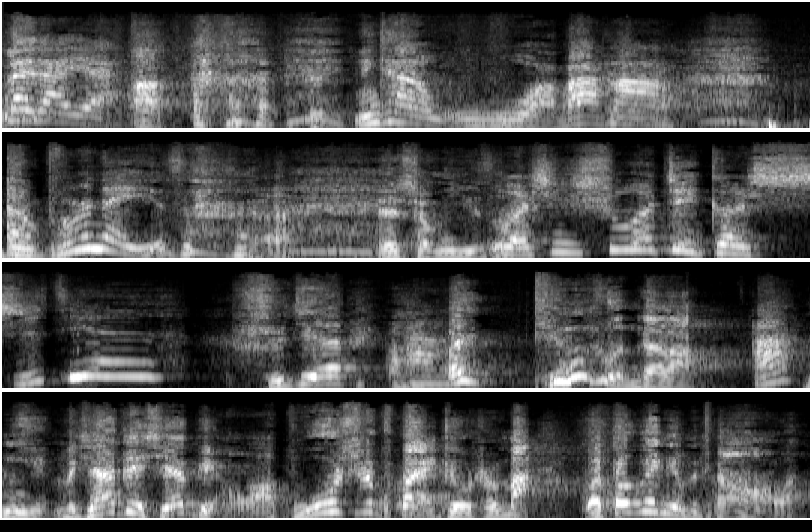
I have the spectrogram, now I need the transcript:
赖大爷啊，您看我吧哈，嗯，不是那意思，吃。这什么意思？我是说这个时间。时间啊，哎，挺准的了啊你们家这些表啊，不是快就是慢，我都给你们调好了。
